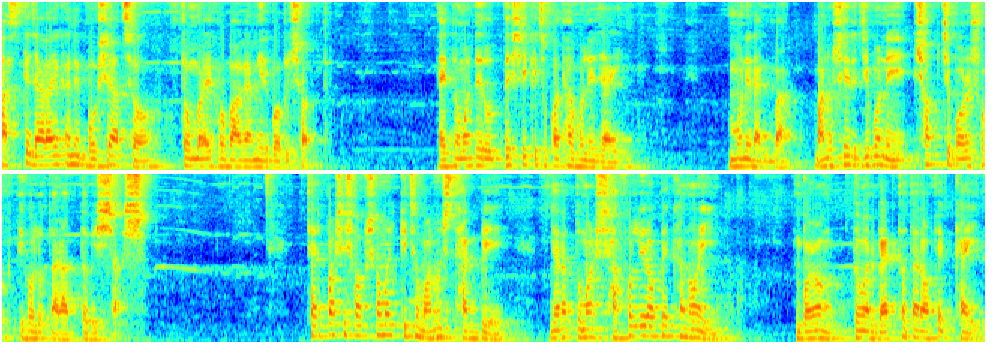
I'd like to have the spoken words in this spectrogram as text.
আজকে যারা এখানে বসে আছো তোমরাই হোক আগামীর ভবিষ্যৎ। তাই তোমাদের উদ্দেশ্যে কিছু কথা বলে যাই। মনে রাখবা, মানুষের জীবনে সবচেয়ে বড় শক্তি হলো তার আত্মবিশ্বাস। চারপাশে সবসময় কিছু মানুষ থাকবে যারা তোমার সাফল্যের অপেক্ষা নয়, বরং তোমার ব্যর্থতার অপেক্ষায়।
